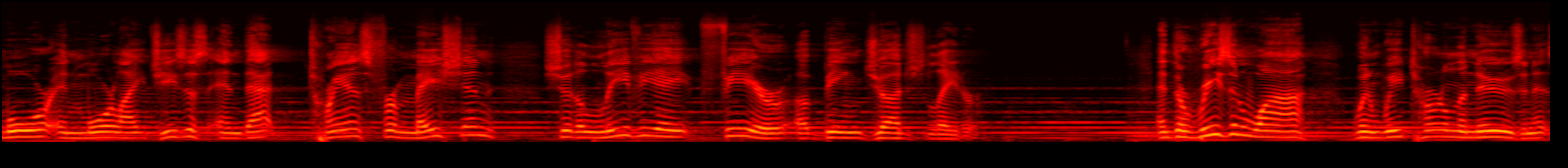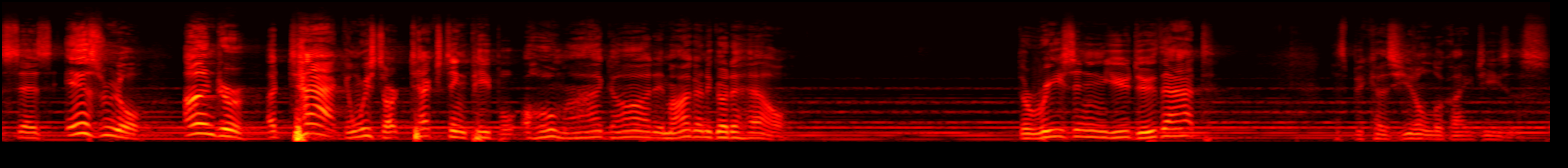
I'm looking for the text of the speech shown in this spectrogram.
more and more like Jesus. And that transformation should alleviate fear of being judged later. And the reason why, when we turn on the news and it says Israel under attack, and we start texting people, oh my God, am I going to go to hell? The reason you do that is because you don't look like Jesus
